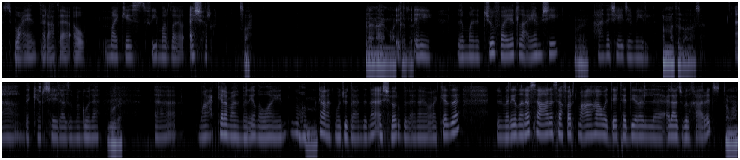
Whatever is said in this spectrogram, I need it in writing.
أسبوعين ثلاثة أو my case في مرضى أشهر. صح. بالعنايه لما- المركزه اي لما تشوفه يطلع يمشي إيه. هذا شيء جميل. قمة الوناسة. آه ذكرت شيء لازم أقوله. قولي. آه ما راح أتكلم عن المريضة وايد. المهم مم. كانت موجودة عندنا أشهر بالعناية المركزة. المريضة نفسها أنا سافرت معاها وديتها تدير العلاج بالخارج. تمام.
